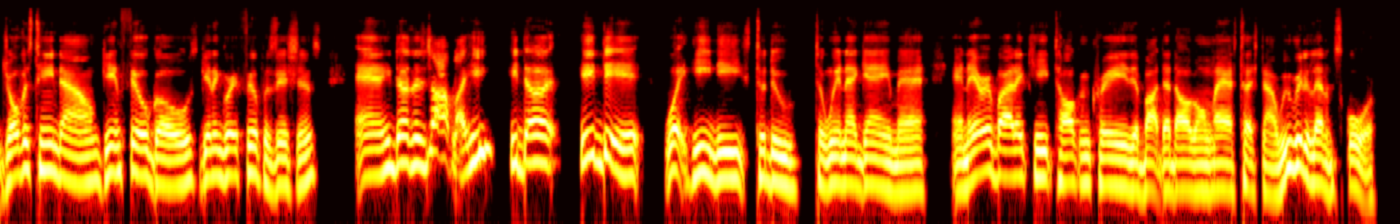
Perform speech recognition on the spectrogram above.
drove his team down, getting field goals, getting great field positions, and he does his job like he he does he did what he needs to do to win that game, man. And everybody keep talking crazy about that doggone last touchdown. We really let him score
